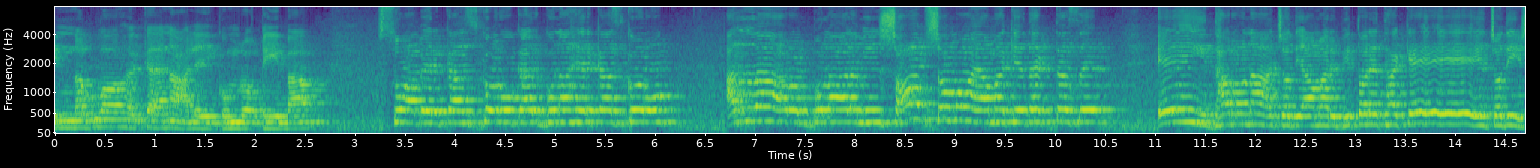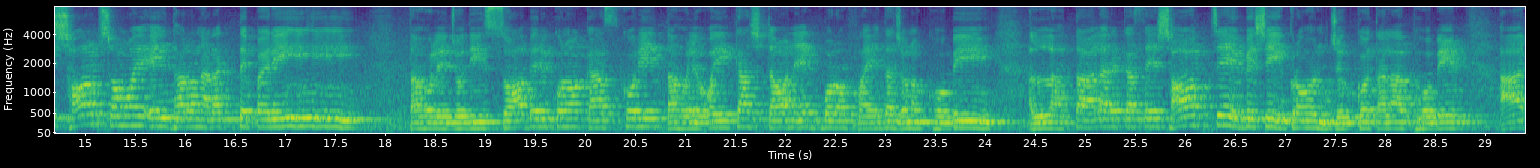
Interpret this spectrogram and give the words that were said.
ইন্নাল্লাহ কানা আলাইকুম রকিবা। সোয়াবের কাজ করুক আর গুনাহের কাজ করুক। আল্লাহ রব্বুল আলমিন সব সময় আমাকে দেখতেছে। এই ধারণা যদি আমার ভিতরে থাকে, যদি সব সময় এই ধারণা রাখতে পারি তাহলে যদি সবের কোনো কাজ করি, তাহলে ওই কাজটা অনেক বড় ফায়দাজনক হবে। আল্লাহ তাআলার কাছে সবচেয়ে বেশি গ্রহণযোগ্যতা লাভ হবে। আর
